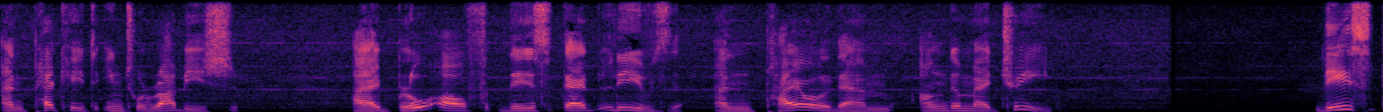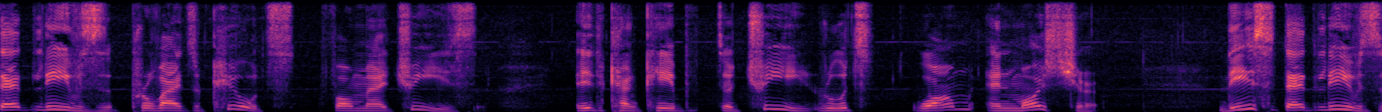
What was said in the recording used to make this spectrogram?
and pack it into rubbish. I blow off these dead leaves and pile them under my tree. These dead leaves provide cutes for my trees. It can keep the tree roots warm and moisture. These dead leaves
